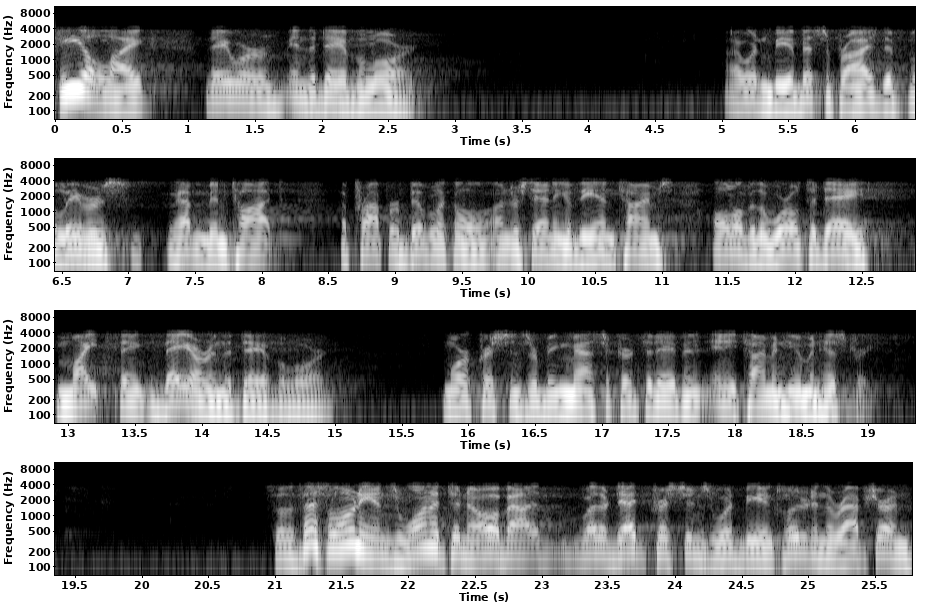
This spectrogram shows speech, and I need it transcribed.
feel like they were in the day of the Lord. I wouldn't be a bit surprised if believers who haven't been taught a proper biblical understanding of the end times all over the world today might think they are in the day of the Lord. More Christians are being massacred today than any time in human history. So the Thessalonians wanted to know about whether dead Christians would be included in the rapture, and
